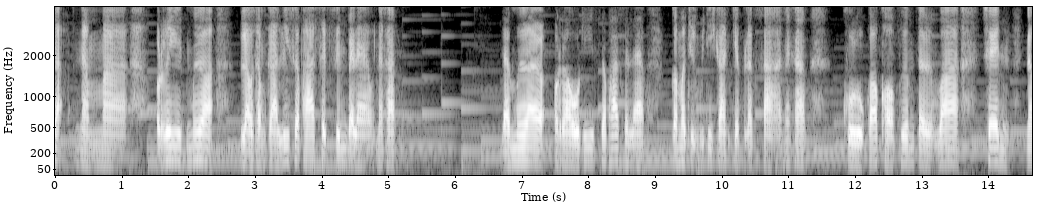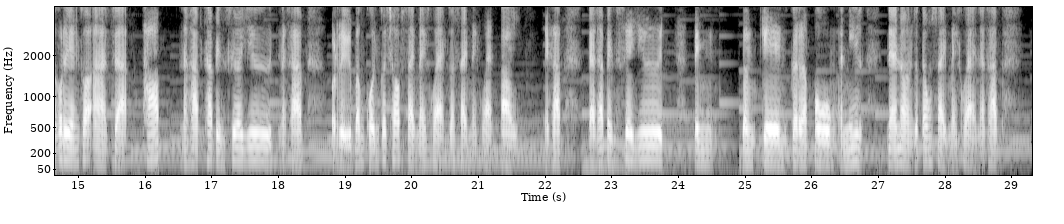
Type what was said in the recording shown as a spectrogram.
จะนำมารีดเมื่อเราทำการรีดเสื้อผ้าเสร็จสิ้นไปแล้วนะครับ และเมื่อเรารีดเสื้อผ้าเสร็จแล้ว ก็มาถึงวิธีการเก็บรักษานะครับ ครูก็ขอเพิ่มเติมว่า เช่น นักเรียนก็อาจจะพับนะครับ ถ้าเป็นเสื้อยืดนะครับ หรือบางคนก็ชอบใส่ไม้แขวนก็ใส่ไม้แขวนไปนะครับ แต่ถ้าเป็นเสื้อยืด เป็นกางเกงกระโปรง อันนี้แน่นอนก็ต้องใส่ไม้แขวนนะครับไป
